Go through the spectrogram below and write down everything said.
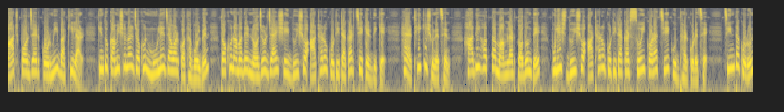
মাঠ পর্যায়ের কর্মী বা কিলার। কিন্তু কমিশনার যখন মূলে যাওয়ার কথা বলবেন, তখন আমাদের নজর যায় সেই দুইশো আঠারো কোটি টাকার চেকের দিকে। হ্যাঁ ঠিকই শুনেছেন। হাদি হত্যা মামলার তদন্তে পুলিশ দুইশো কোটি টাকার সই করা চেক উদ্ধার করেছে। চিন্তা করুন,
